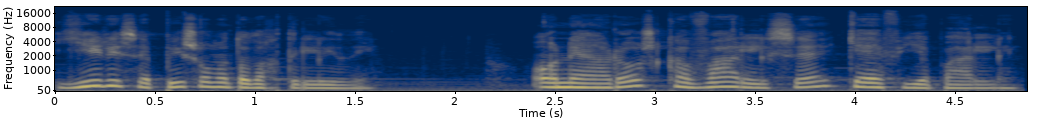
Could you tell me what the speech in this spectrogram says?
Γύρισε πίσω με το δαχτυλίδι. Ο νεαρός καβάλισε και έφυγε πάλι.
